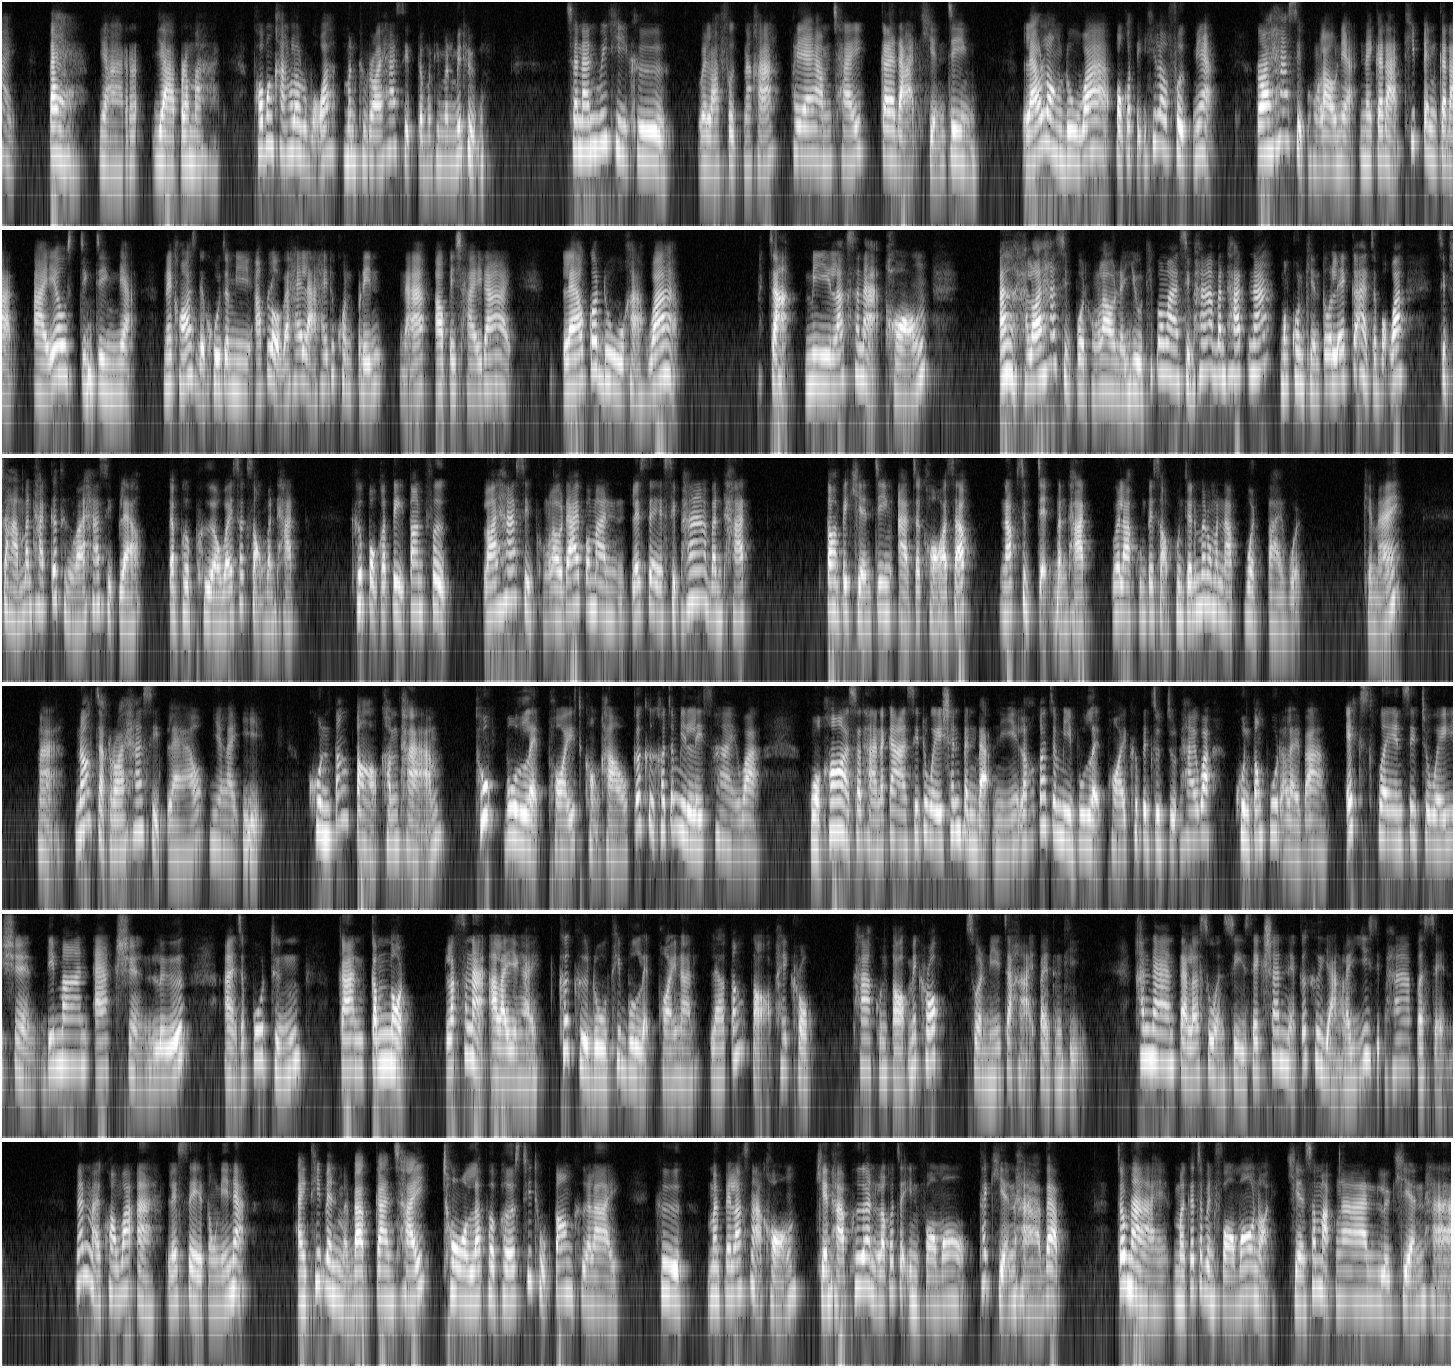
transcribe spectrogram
แต่อย่าอย่าประมาท เพราะบางครั้งเราบอกว่ามันคือ 150 แต่บางทีมันไม่ถึง ฉะนั้นวิธีคือเวลาฝึกนะคะ พยายามใช้กระดาษเขียนจริง แล้วลองดูว่าปกติที่เราฝึกเนี่ย150 ของเราเนี่ยในกระดาษที่เป็นกระดาษ IELTS จริงๆเนี่ยในคอร์สเดี๋ยวครูจะมีอัปโหลดไว้ให้แหละให้ทุกคนปริ้นนะเอาไปใช้ได้ แล้วก็ดูค่ะว่า จะมีลักษณะของ อะ150บทของเราเนี่ยอยู่ที่ประมาณ 15 บรรทัดนะ บางคนเขียนตัวเล็กก็อาจจะบอกว่า 13 บรรทัดก็ถึง 150 แล้ว แต่เผื่อไว้สัก 2 บรรทัด คือปกติตอนฝึก 150 ของเราได้ประมาณ let's say 15 บรรทัด ตอนไปเขียนจริงอาจจะขอสักนับ 17 บรรทัด เวลาคุณไปสอบคุณจะได้ไม่ต้องมานับ word by word โอเคไหมมานอกจาก 150 แล้วมีอะไรอีก คุณต้องตอบคำถามทุก bullet point ของเขา ก็คือเขาจะมี list ให้ว่า หัวข้อสถานการณ์ situation เป็นแบบนี้ แล้วเขาก็จะมี bullet point คือเป็นจุดๆ ให้ว่าคุณต้องพูดอะไรบ้าง explain situation demand action หรืออาจจะพูดถึงการกำหนดลักษณะอะไรยังไง ก็คือดูที่ bullet point นั้น แล้วต้องตอบให้ครบ ถ้าคุณตอบไม่ครบ ส่วนนี้จะหายไปทันที คะแนนแต่ละส่วน 4 section เนี่ยก็คืออย่างละ 25%นั่นหมายความว่าอะ let's say ตรงนี้เนี่ยไอที่เป็นเหมือนแบบการใช้ tone และ purpose ที่ถูกต้องคืออะไร คือมันเป็นลักษณะของเขียนหาเพื่อนแล้วก็จะ informal ถ้าเขียนหาแบบเจ้านายมันก็จะเป็น formal หน่อย เขียนสมัครงานหรือเขียนหา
